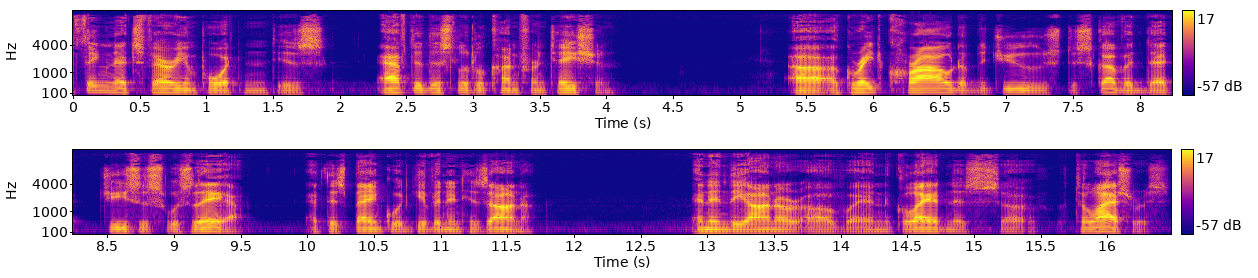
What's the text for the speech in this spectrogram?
thing that's very important is after this little confrontation, uh, a great crowd of the Jews discovered that Jesus was there at this banquet given in his honor and in the honor of and gladness uh, to Lazarus.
